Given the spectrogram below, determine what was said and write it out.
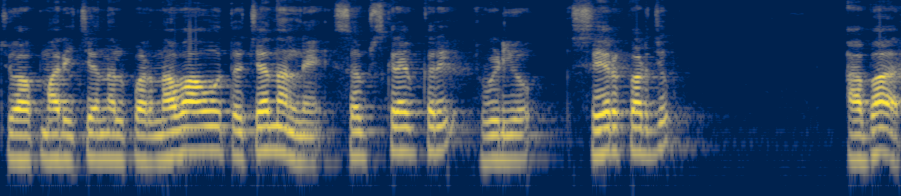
જો આપ મારી ચેનલ પર નવા હો, તો ચેનલને સબસ્ક્રાઈબ કરી વીડિયો શેર કરજો. આભાર.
